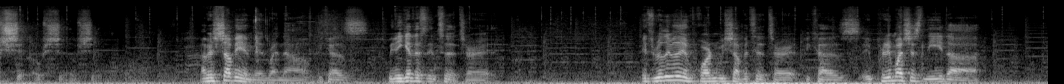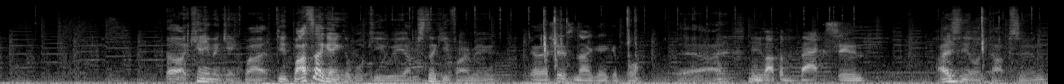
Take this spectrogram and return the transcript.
Shit, oh shit, oh shit. I'm just shoving him mid right now because we need to get this into the turret. It's really, really important we shove it to the turret because we pretty much just need a... Oh, I can't even gank bot. Dude, bot's not gankable, Kiwi. I'm just gonna keep farming. Yeah, that shit's not gankable. Yeah, I I'm about to back soon. I just need to look top soon.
